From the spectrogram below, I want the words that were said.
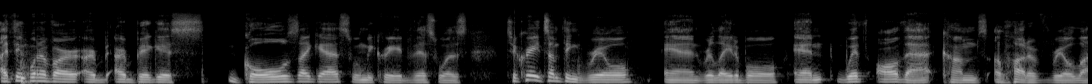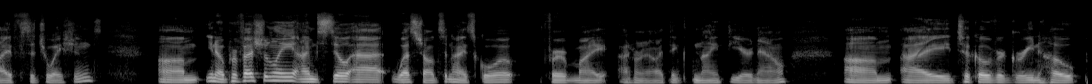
i think one of our, our our biggest goals i guess when we created this was to create something real and relatable and with all that comes a lot of real life situations. Um you know professionally i'm still at west johnston high school for my i don't know i think ninth year now um i took over green hope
